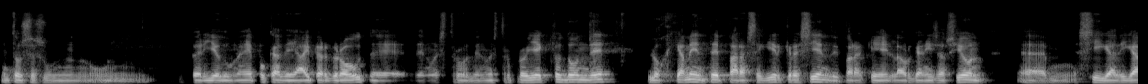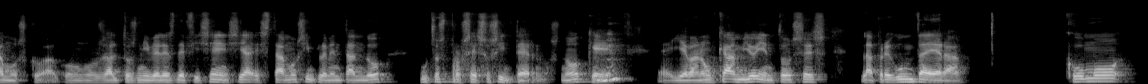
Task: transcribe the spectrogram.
Entonces, un, periodo, una época de hypergrowth de, de, nuestro, de nuestro proyecto donde, lógicamente, para seguir creciendo y para que la organización eh, siga, digamos, con, unos altos niveles de eficiencia, estamos implementando muchos procesos internos ¿no? que eh, llevan a un cambio y entonces la pregunta era, ¿cómo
